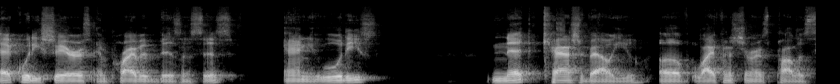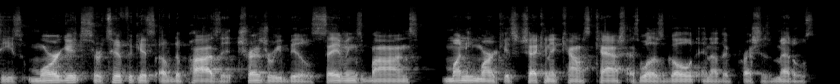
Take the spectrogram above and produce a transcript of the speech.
equity shares, and private businesses, annuities, net cash value of life insurance policies, mortgage certificates of deposit, treasury bills, savings bonds, money markets, checking accounts, cash, as well as gold and other precious metals.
